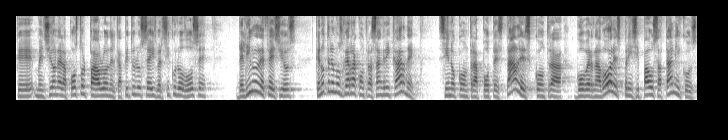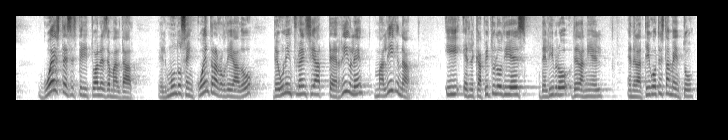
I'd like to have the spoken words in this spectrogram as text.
que menciona el apóstol Pablo en el capítulo 6, versículo 12 del libro de Efesios, que no tenemos guerra contra sangre y carne, sino contra potestades, contra gobernadores, principados satánicos, huestes espirituales de maldad. El mundo se encuentra rodeado de una influencia terrible, maligna. Y en el capítulo 10 del libro de Daniel, en el Antiguo Testamento,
